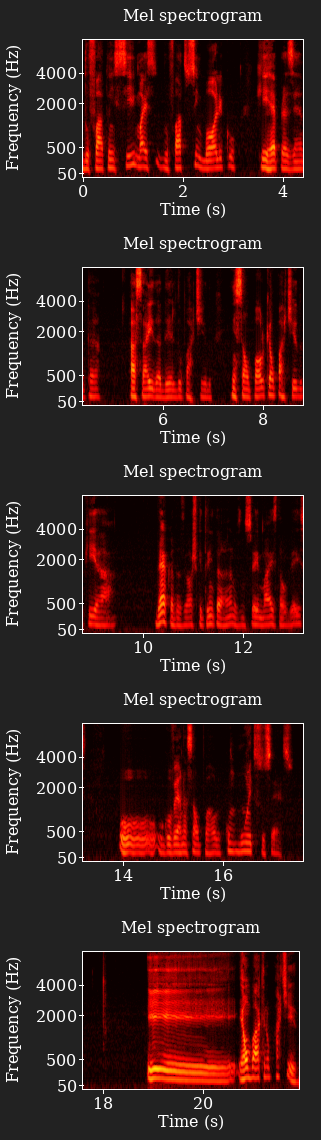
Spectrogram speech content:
do fato em si, mas do fato simbólico que representa a saída dele do partido em São Paulo, que é um partido que há décadas, eu acho que 30 anos, não sei mais talvez, o, o governa São Paulo com muito sucesso. E é um baque no partido.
